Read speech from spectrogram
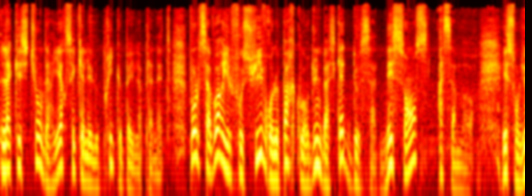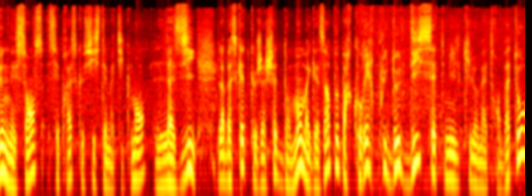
La question derrière, c'est quel est le prix que paye la planète. Pour le savoir, il faut suivre le parcours d'une basket de sa naissance à sa mort. Et son lieu de naissance, c'est presque systématiquement l'Asie. La basket que j'achète dans mon magasin peut parcourir plus de 17 000 km en bateau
